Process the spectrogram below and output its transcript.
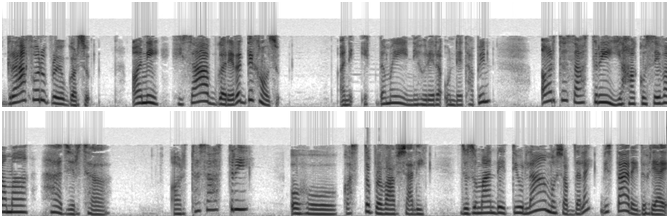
ग्राफहरू प्रयोग गर्छु अनि हिसाब गरेर देखाउँछु। अनि एकदमै निहुरेर उनले थपिन् अर्थशास्त्री यहाँको सेवामा हाजिर छ। अर्थशास्त्री? ओहो कस्तो प्रभावशाली! जुजुमानले त्यो लामो शब्दलाई बिस्तारै दोहोऱ्याए।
